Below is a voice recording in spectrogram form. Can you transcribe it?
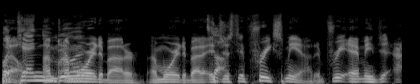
But Well, can you I'm, do I'm worried about her. I'm worried about it. It just it freaks me out. It free. I mean, I-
